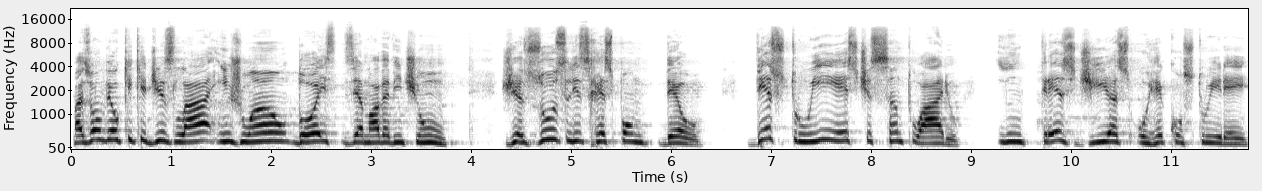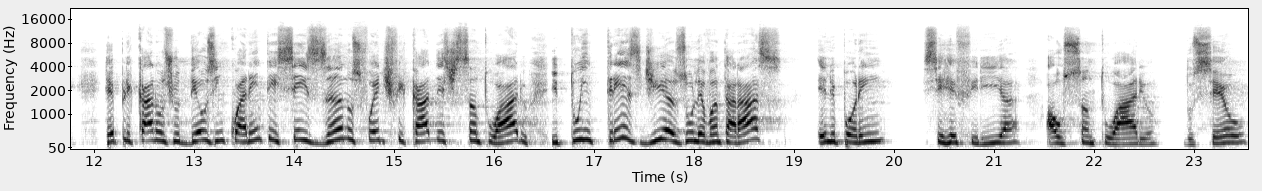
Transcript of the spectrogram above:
Mas vamos ver o que, que diz lá em João 2, 19 a 21. Jesus lhes respondeu: Destruí este santuário e em três dias o reconstruirei. Replicaram os judeus: em 46 anos foi edificado este santuário, e tu em três dias o levantarás? Ele, porém, se referia ao santuário do seu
